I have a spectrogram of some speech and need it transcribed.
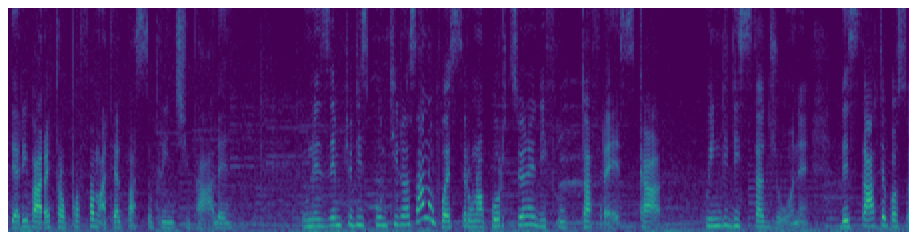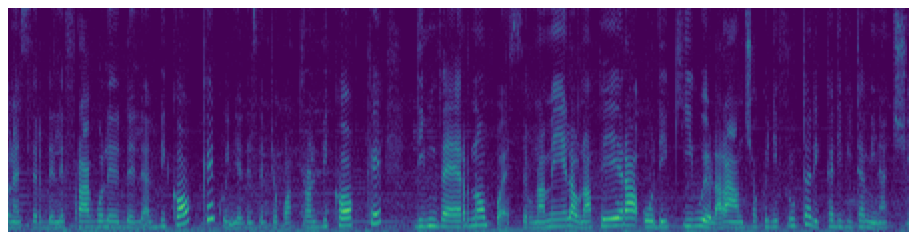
di arrivare troppo affamati al pasto principale. Un esempio di spuntino sano può essere una porzione di frutta fresca, quindi di stagione. D'estate possono essere delle fragole delle albicocche, quindi ad esempio quattro albicocche, d'inverno può essere una mela, una pera o dei kiwi o l'arancia, quindi frutta ricca di vitamina C.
